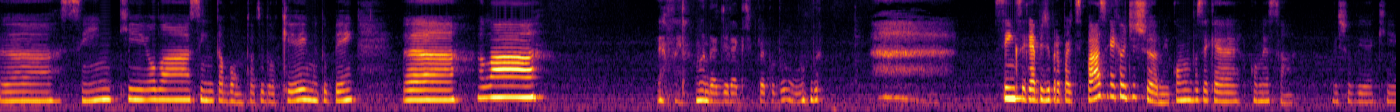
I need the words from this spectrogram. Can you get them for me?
Uh, sim, que. Olá, sim, tá bom, tá tudo ok, muito bem. Uh, olá! Eu vou mandar direct pra todo mundo. Sim, que você quer pedir para participar? Você quer que eu te chame? Como você quer começar? Deixa eu ver aqui.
